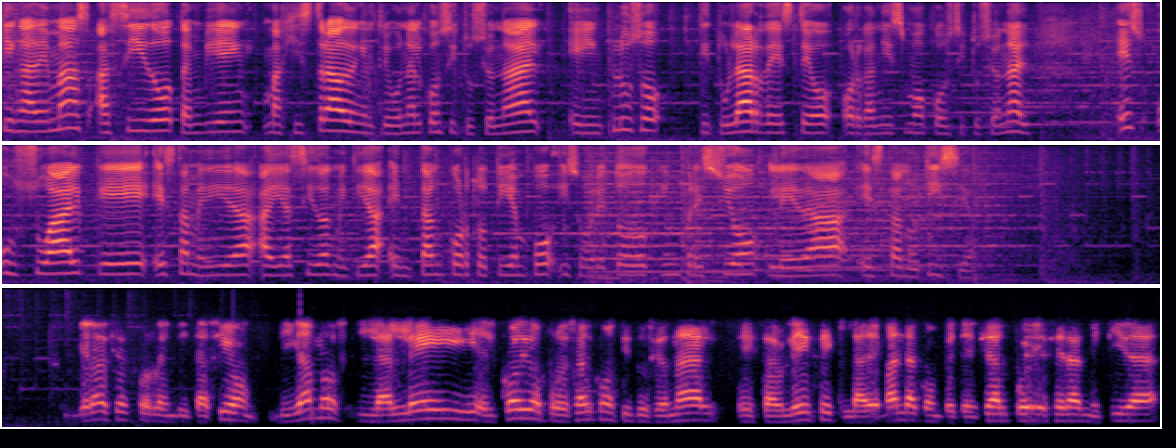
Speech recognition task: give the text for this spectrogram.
quien además ha sido también magistrado en el Tribunal Constitucional e incluso titular de este organismo constitucional. ¿Es usual que esta medida haya sido admitida en tan corto tiempo y sobre todo qué impresión le da esta noticia? Gracias por la invitación. Digamos, la ley, el Código Procesal Constitucional establece que la demanda competencial puede ser admitida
